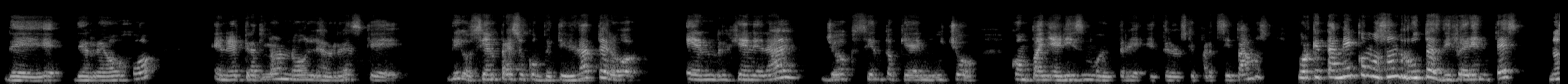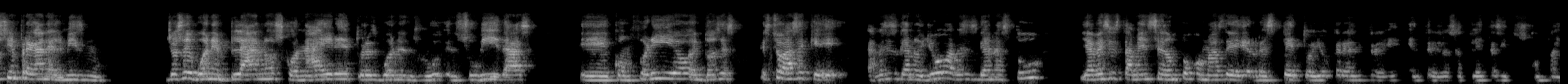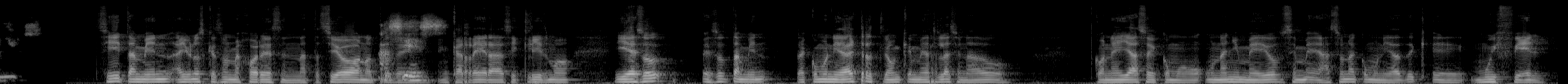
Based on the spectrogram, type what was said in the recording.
de, de reojo. En el triatlón no, la verdad es que, digo, siempre hay su competitividad, pero en general yo siento que hay mucho compañerismo entre, entre los que participamos, porque también como son rutas diferentes, no siempre gana el mismo. Yo soy buena en planos, con aire, tú eres buena en, en subidas, eh, con frío, entonces esto hace que a veces gano yo, a veces ganas tú, y a veces también se da un poco más de respeto, yo creo, entre, entre los atletas y tus compañeros. Sí, también hay unos que son mejores en natación, otros en, en, carrera, ciclismo. Y eso, eso también, la comunidad del triatlón que me he relacionado con ella hace como un año y medio, se me hace una comunidad de, eh, muy fiel.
